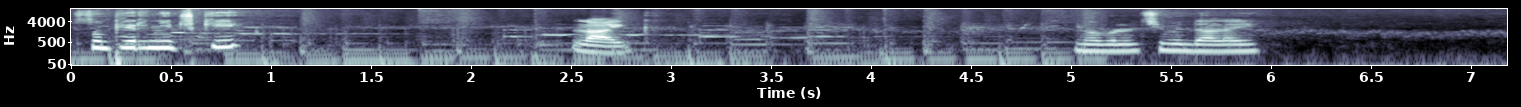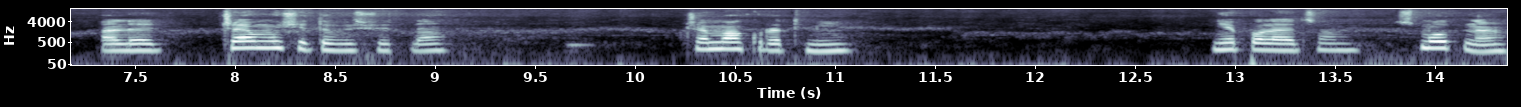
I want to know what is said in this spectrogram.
Są pierniczki? Like. Dobra, lecimy dalej. Ale czemu się to wyświetla? Czemu akurat mi? Nie polecam. Smutne.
